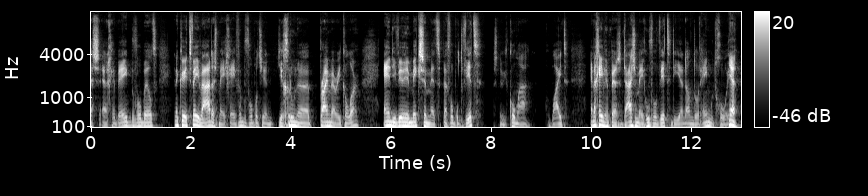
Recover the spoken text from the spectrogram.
sRGB bijvoorbeeld. En dan kun je twee waardes meegeven. Bijvoorbeeld je, je groene primary color. En die wil je mixen met bijvoorbeeld wit. Dus nu je comma, white. En dan geef je een percentage mee hoeveel wit die je dan doorheen moet gooien. Ja.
